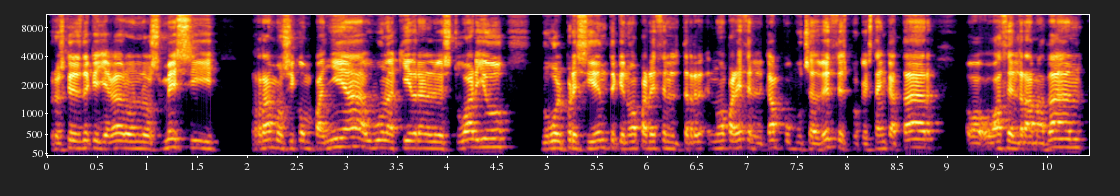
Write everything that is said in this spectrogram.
Pero es que desde que llegaron los Messi, Ramos y compañía, hubo una quiebra en el vestuario, luego el presidente que no aparece en el, no aparece en el campo muchas veces porque está en Qatar, o hace el Ramadán,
